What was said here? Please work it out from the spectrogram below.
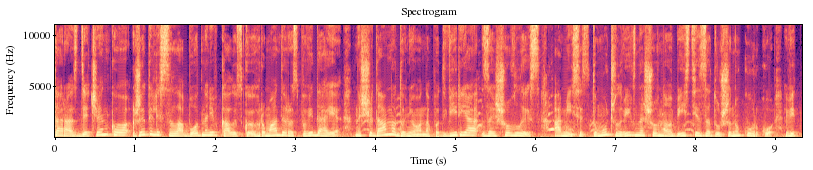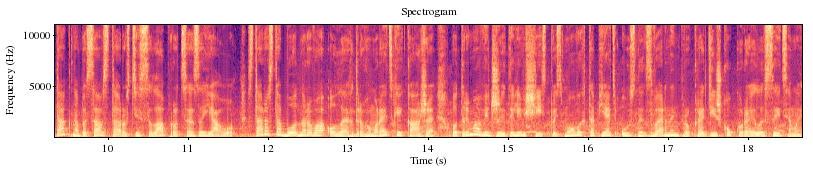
Тарас Дяченко, житель села Боднарів Калузької громади, розповідає, нещодавно до нього на подвір'я зайшов лис, а місяць тому чоловік знайшов на обійсті задушену курку. Відтак написав старості села про це заяву. Староста Боднарова Олег Драгоморецький каже, отримав від жителів шість письмових та п'ять усних звернень про крадіжку курей лисицями.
